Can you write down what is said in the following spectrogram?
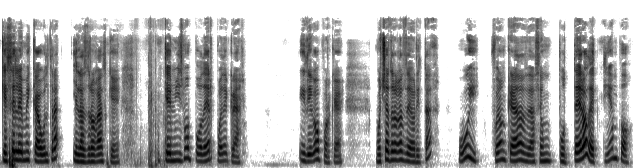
qué es el MK Ultra y las drogas que, que el mismo poder puede crear. Y digo porque muchas drogas de ahorita, uy, fueron creadas de hace un putero de tiempo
